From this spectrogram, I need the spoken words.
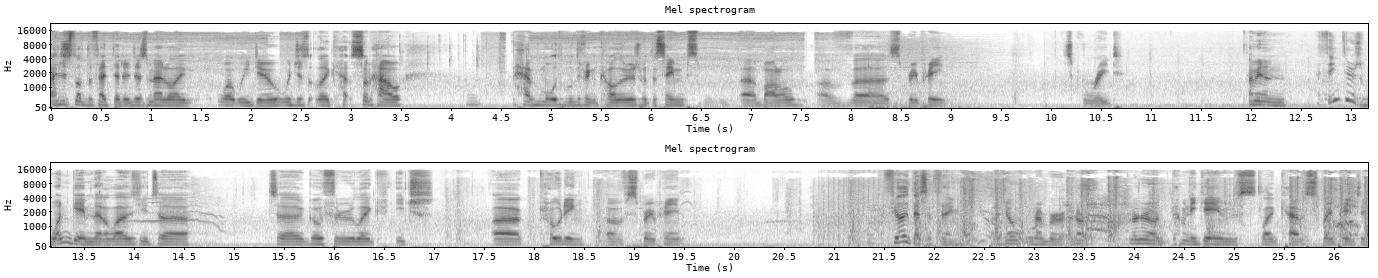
I just love the fact that it doesn't matter like what we do. We just like somehow have multiple different colors with the same uh, bottle of uh, spray paint. It's great. I mean, I think there's one game that allows you to to go through like each uh, coating of spray paint. I feel like that's a thing. I don't remember. I don't. I don't know how many games like have spray painting.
